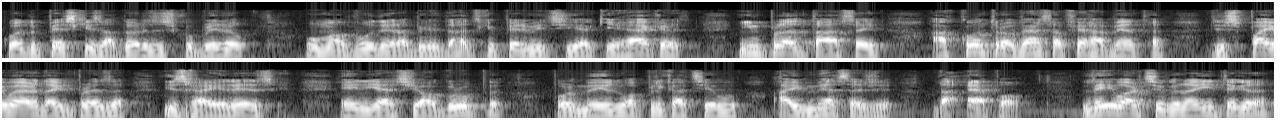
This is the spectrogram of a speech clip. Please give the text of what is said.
quando pesquisadores descobriram uma vulnerabilidade que permitia que hackers implantassem a controversa ferramenta de spyware da empresa israelense NSO Group por meio do aplicativo iMessage da Apple. Leia o artigo na íntegra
